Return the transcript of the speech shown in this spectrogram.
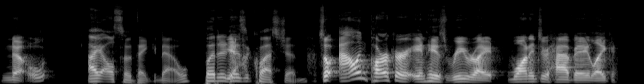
no. I also think no, but it is Yeah. a question. So Alan Parker in his rewrite wanted to have a like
